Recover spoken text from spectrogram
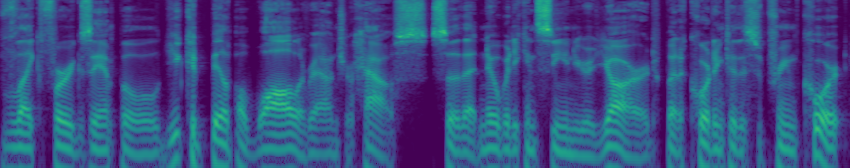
like for example, you could build a wall around your house so that nobody can see in your yard. But according to the Supreme Court,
